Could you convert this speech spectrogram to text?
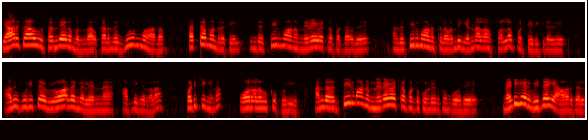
யாருக்காவது சந்தேகம் இருந்தால் கடந்த ஜூன் மாதம் சட்டமன்றத்தில் இந்த தீர்மானம் நிறைவேற்றப்பட்டது. அந்த தீர்மானத்தில் வந்து என்னெல்லாம் சொல்லப்பட்டிருக்கிறது அது குறித்த விவாதங்கள் என்ன அப்படிங்கிறதெல்லாம் படிச்சீங்கன்னா ஓரளவுக்கு புரியும். அந்த தீர்மானம் நிறைவேற்றப்பட்டு கொண்டிருக்கும் போது நடிகர் விஜய் அவர்கள்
